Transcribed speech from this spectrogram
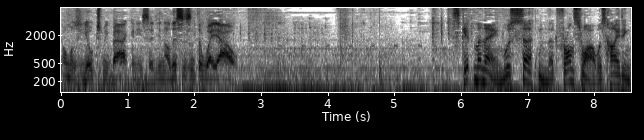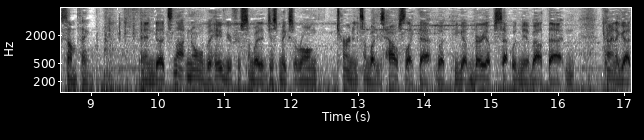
almost yokes me back and he said, you know, this isn't the way out. Skip Manane was certain that Francois was hiding something. And uh, it's not normal behavior for somebody that just makes a wrong turn in somebody's house like that. But he got very upset with me about that and kind of got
